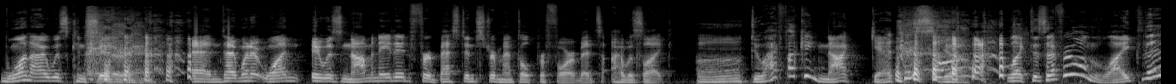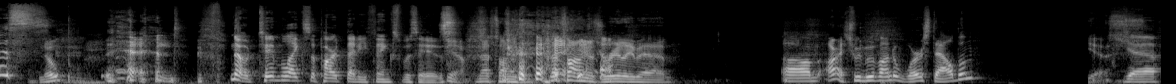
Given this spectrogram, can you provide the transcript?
one I was considering, and then when it won, it was nominated for best instrumental performance. I was like, Uh, do I fucking not get this song? like, does everyone like this? nope. And no, Tim likes the part that he thinks was his. Yeah, that song. Is, that song is really bad. Um, all right, should we move on to worst album? Yes. Yeah.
